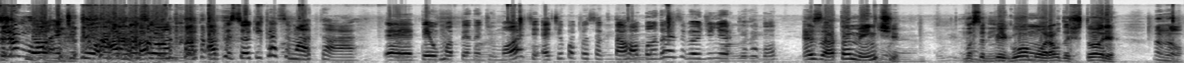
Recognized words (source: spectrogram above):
Seja morto. é tipo, a pessoa, a pessoa que quer se matar, é, ter uma pena de morte, é tipo a pessoa que tá roubando recebeu o dinheiro que roubou. Exatamente. Você pegou a moral da história? Não, não.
